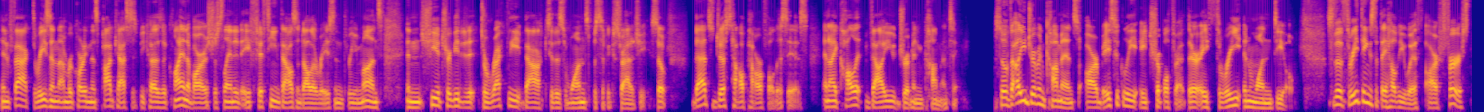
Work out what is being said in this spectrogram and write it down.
In fact, the reason I'm recording this podcast is because a client of ours just landed a $15,000 raise in three months, and she attributed it directly back to this one specific strategy. So that's just how powerful this is. And I call it value driven commenting. So value driven comments are basically a triple threat. They're a three in one deal. So the three things that they help you with are first,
